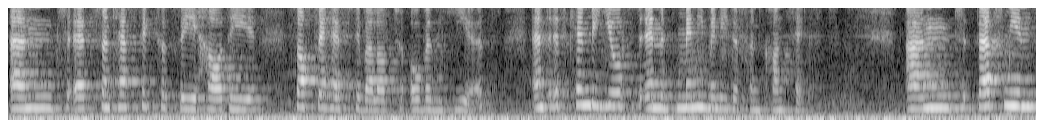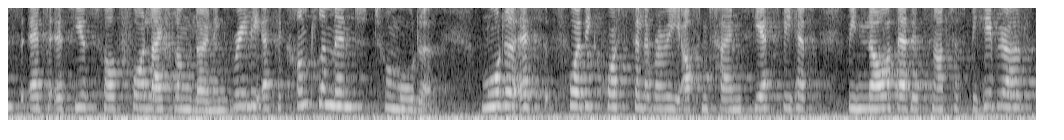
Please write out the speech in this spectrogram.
And it's fantastic to see how the software has developed over the years. And it can be used in many, many different contexts. And that means it is useful for lifelong learning, really as a complement to Moodle. Moodle is for the course delivery oftentimes, yes, we have we know that it's not just behavioral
